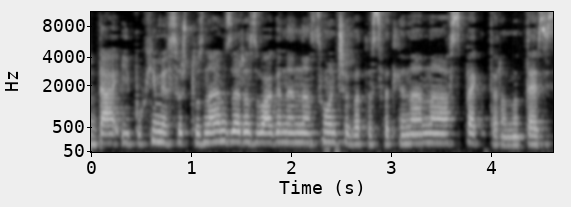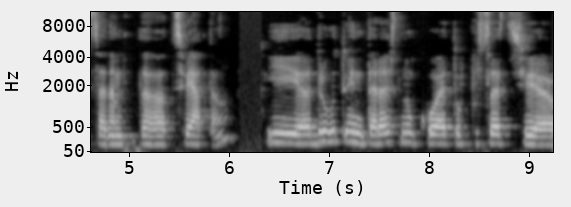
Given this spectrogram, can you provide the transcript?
да, и по химия също знаем за разлагане на слънчевата светлина на спектъра на тези седем цвята. И другото интересно, което в последствие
